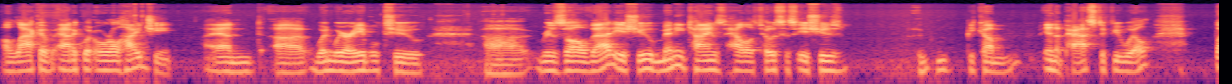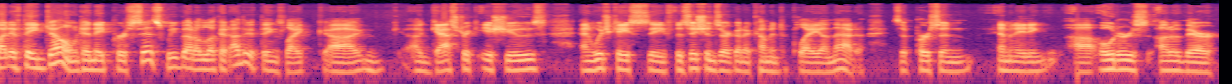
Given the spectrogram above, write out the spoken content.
a lack of adequate oral hygiene. And uh, when we're able to uh, resolve that issue, many times halitosis issues become in the past, if you will. But if they don't and they persist, we've got to look at other things like uh, uh, gastric issues, in which case the physicians are going to come into play on that. It's a person emanating uh, odors out of their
